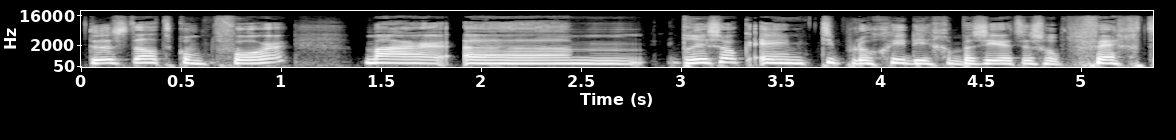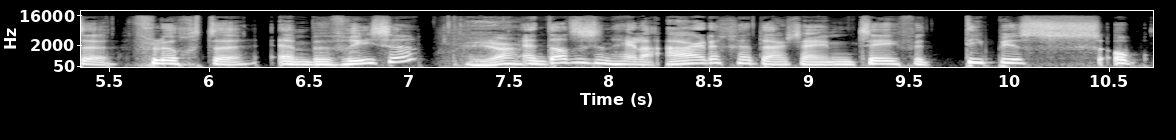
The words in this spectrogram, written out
Dus dat komt voor. Maar um, er is ook één typologie die gebaseerd is op vechten, vluchten en bevriezen. ja. En dat is een hele aardige. Daar zijn zeven types op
